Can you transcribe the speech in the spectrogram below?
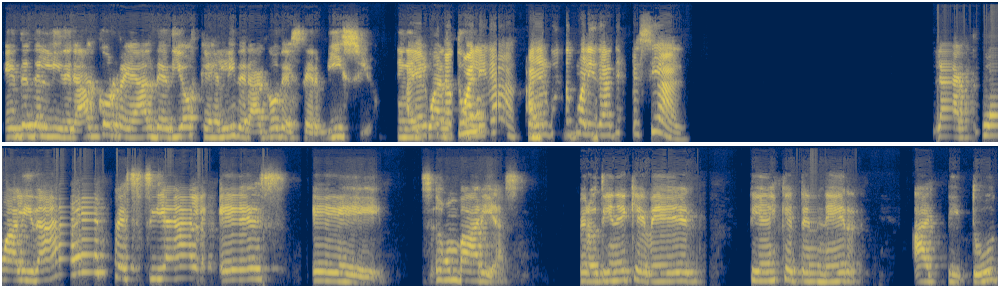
Es desde el liderazgo real de Dios, que es el liderazgo de servicio. ¿Hay alguna cualidad? ¿Hay alguna cualidad especial? La cualidad especial es, eh, son varias, pero tiene que ver, tienes que tener actitud,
